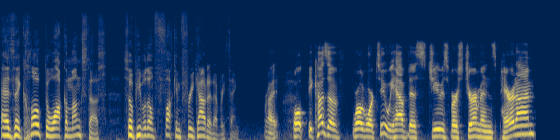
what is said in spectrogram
as a cloak to walk amongst us so people don't fucking freak out at everything Right. Well, because of World War II, we have this Jews versus Germans paradigm.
